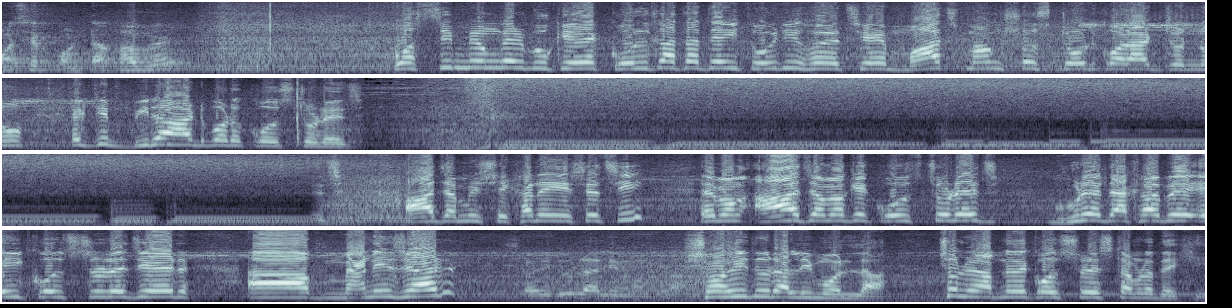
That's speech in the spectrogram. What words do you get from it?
মাসের কন্ট্যাক্ট হবে। পশ্চিমবঙ্গের বুকে কলকাতাতেই তৈরি হয়েছে মাছ মাংস স্টোর করার জন্য একটি বিরাট বড় কোল্ড স্টোরেজ আজ আমি সেখানে এসেছি এবং আজ আমাকে কোল্ড স্টোরেজ ঘুরে দেখাবে এই কোল্ড স্টোরেজের ম্যানেজার শহীদুল আলী মোল্লা। শহীদুর আলী মোল্লা। চলুন আপনাদের কোল্ড স্টোরেজটা আমরা দেখি।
